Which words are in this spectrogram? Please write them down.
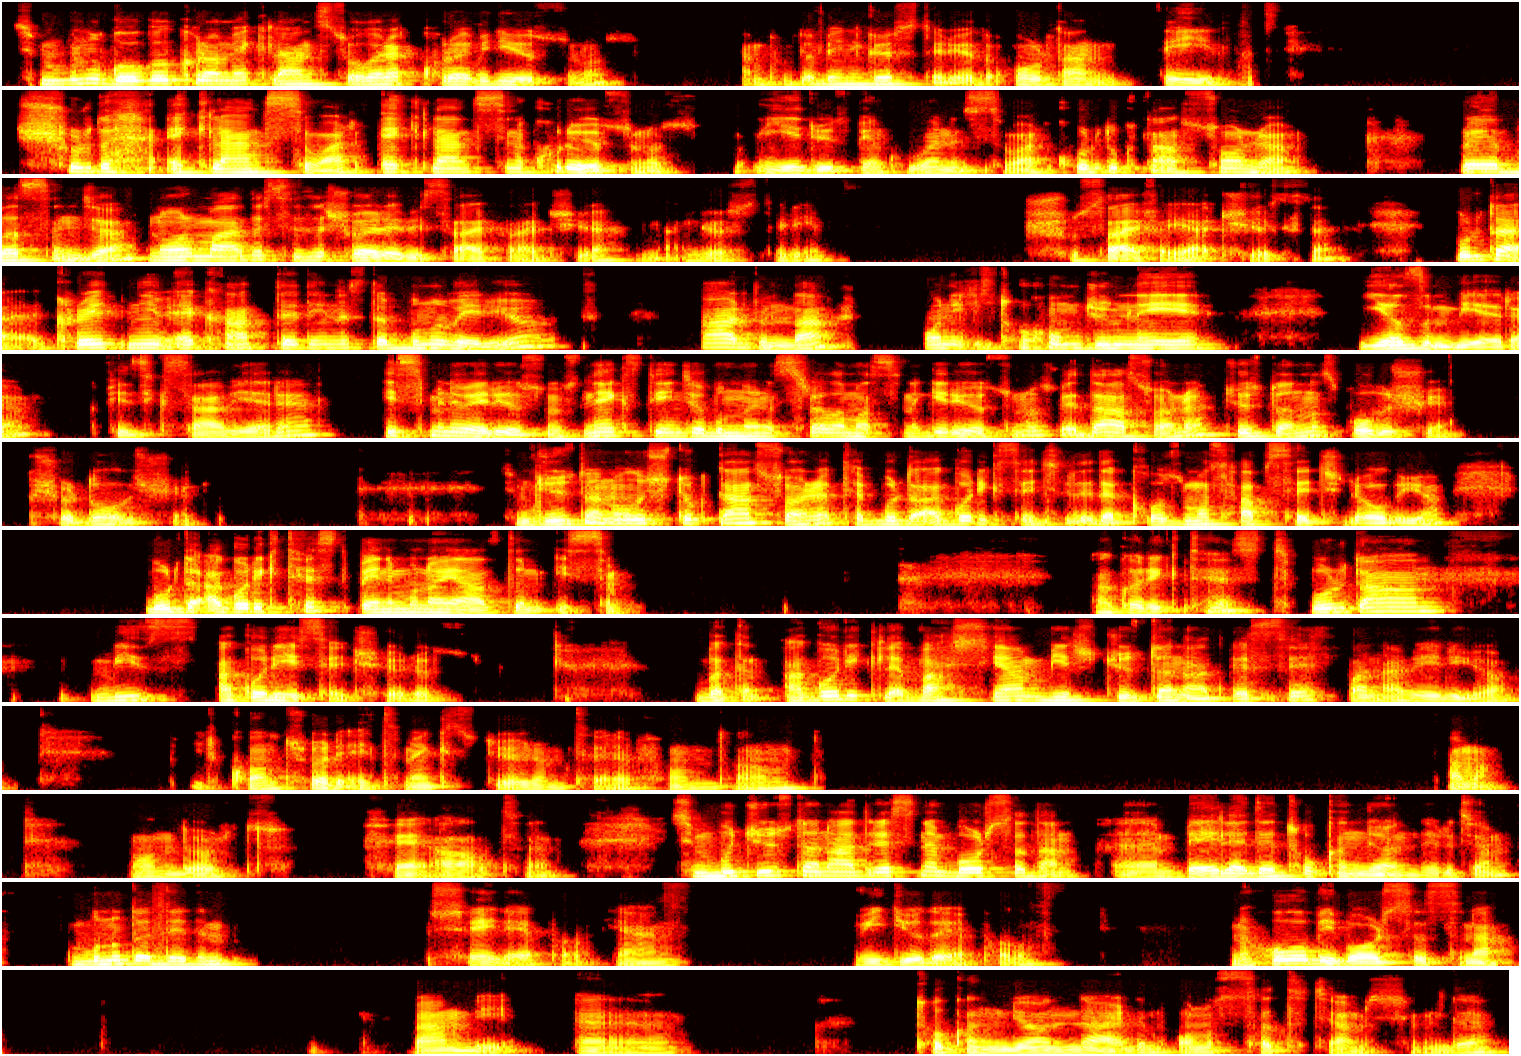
Şimdi bunu Google Chrome eklentisi olarak kurabiliyorsunuz. Yani burada beni gösteriyordu. Oradan değil. Şurada eklentisi var. Eklentisini kuruyorsunuz. 700 bin kullanıcısı var. Kurduktan sonra buraya basınca normalde size şöyle bir sayfa açıyor. Ben göstereyim. Şu sayfayı açıyor size. Burada create new account dediğinizde bunu veriyor. Ardından onu tohum cümleyi yazın bir yere, fiziksel bir yere. İsmini veriyorsunuz. Next deyince bunların sıralamasını giriyorsunuz ve daha sonra cüzdanınız oluşuyor. Şurada oluşuyor. Şimdi cüzdan oluştuktan sonra tabi burada Agoric seçili de Cosmos Hub seçili oluyor. Burada Agoric Test benim buna yazdığım isim. Agoric Test. Buradan biz Agoric'i seçiyoruz. Bakın Agoric ile başlayan bir cüzdan adresi bana veriyor. Bir kontrol etmek istiyorum telefondan. Tamam. 14 F6. Şimdi bu cüzdan adresine borsadan e, BLD token göndereceğim. Bunu da dedim şeyle yapalım yani videoda yapalım. Şimdi Huobi borsasına ben bir e, token gönderdim. Onu satacağım şimdi.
